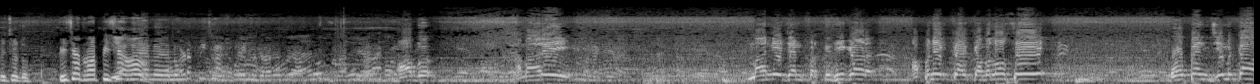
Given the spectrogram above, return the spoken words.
पीछे तो पीछे थोड़ा पीछे आओ। अब हमारे माननीय जनप्रतिनिधिगण अपने कर कमलों से ओपन जिम का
